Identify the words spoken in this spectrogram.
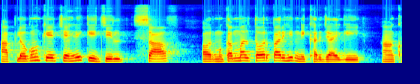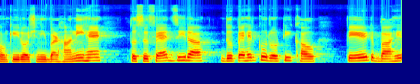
آپ لوگوں کے چہرے کی جلد صاف اور مکمل طور پر ہی نکھر جائے گی۔ آنکھوں کی روشنی بڑھانی ہے تو سفید زیرہ، دوپہر کو روٹی کھاؤ، پیٹ باہر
